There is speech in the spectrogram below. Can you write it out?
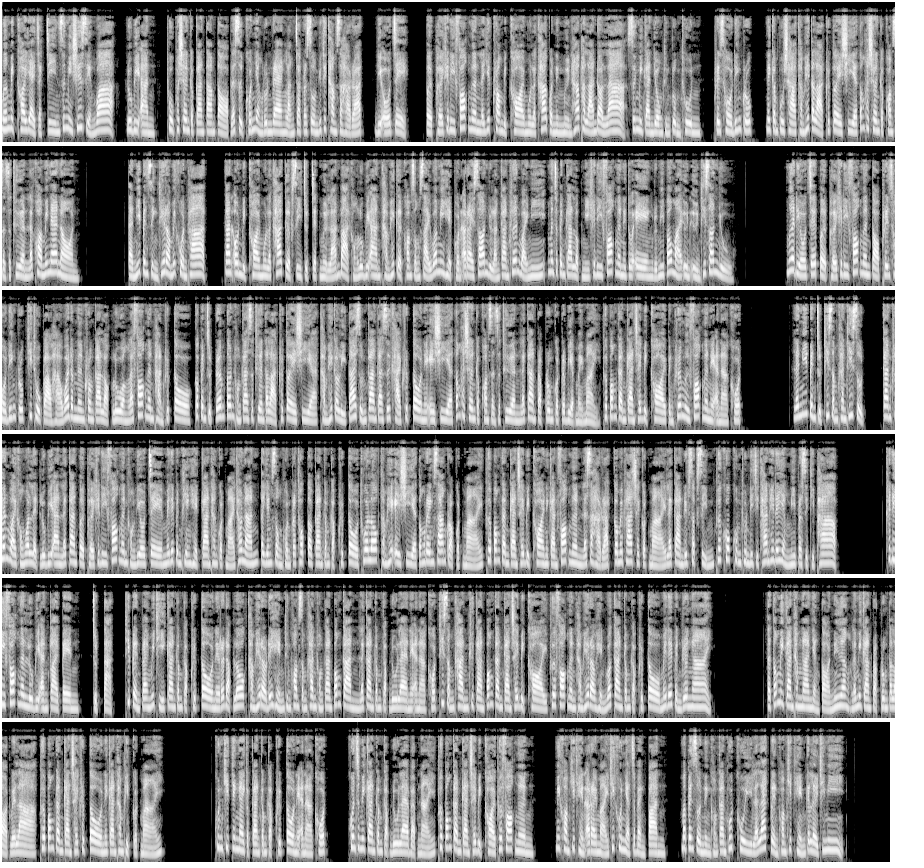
เมืองบิตคอยใหญ่จากจีนซึ่งมีชื่อเสียงว่าลูบิอัน ถูกเผชิญกับการตามตอบและสืบค้นอย่างรุนแรงหลังจากกระทรวงยุติธรรมสหรัฐ DOJ เปิดเผยคดีฟอกเงินและยึดครองบิตคอยมูลค่ากว่า 15,000 ล้านดอลลาร์ ซึ่งมีการโยงถึงกลุ่มทุน Prince Holding Group ในกัมพูชาทำให้ตลาดคริปโตเอเชียต้องเผชิญกับความสั่นสะเทือนและความไม่แน่นอน แต่นี่เป็นสิ่งที่เราไม่ควรพลาด การโอนบิตคอยมูลค่าเกือบ 4.7 หมื่นล้านบาทของลูบิอันทำให้เกิดความสงสัยว่ามีเหตุผลอะไรซ่อนอยู่หลังการเคลื่อนไหวนี้ มันจะเป็นการหลบหนีคดีฟอกเงินในตัวเอง หรือมีเป้าหมายอื่น ๆ ที่ซ่อนอยู่ เมื่อ DOJ เปิดเผยคดีฟอกเงินต่อ Prince Holding Group ที่ถูกกล่าวหาว่าดำเนินโครงการหลอกลวงและฟอกเงินผ่านคริปโต ก็เป็นจุดเริ่มต้นของการสะเทือนตลาดคริปโตเอเชียทำให้เกาหลีใต้ศูนย์กลางการซื้อขายคริปโตในเอเชีย ต้องเผชิญกับความสั่นสะเทือนและการปรับปรุงกฎระเบียบใหม่ ๆ เพื่อป้องกันการใช้บิตคอยเป็นเครื่องมือฟอกเงินในอนาคต และนี่เป็นจุดที่สำคัญที่สุด การเคลื่อนไหวของ Wallet Lubian และการเปิดเผยคดีฟอกเงินของ DOJ ไม่ได้เป็นเพียงเหตุการณ์ทางกฎหมายเท่านั้น แต่ยังส่งผลกระทบต่อการกำกับคริปโตทั่วโลกทำให้เอเชียต้องเร่งสร้างกรอบกฎหมาย เพื่อป้องกันการใช้บิตคอยในการฟอกเงิน และสหรัฐก็ไม่พลาดใช้กฎหมายและการริบทรัพย์สิน เพื่อควบคุมทุนดิจิทัลให้ได้อย่างมีประสิทธิภาพ คดีฟอกเงิน Lubian กลายเป็น จุดตัด ที่เปลี่ยนแปลงวิธีการกำกับคริปโตในระดับโลกทำให้เราได้เห็นถึงความสำคัญของการป้องกัน และการกำกับดูแลในอนาคตที่สำคัญคือการป้องกันการใช้บิตคอยเพื่อฟอกเงินทำให้เราเห็นว่าการกำกับคริปโตไม่ได้เป็นเรื่องง่าย แต่ต้องมีการทำงานอย่างต่อเนื่อง และมีการปรับปรุงตลอดเวลา เพื่อป้องกันการใช้คริปโตในการทำผิดกฎหมาย คุณคิดยังไงกับการกำกับคริปโตในอนาคต ควรจะมีการกำกับดูแลแบบไหน เพื่อป้องกันการใช้บิตคอยเพื่อฟอกเงิน มีความคิดเห็นอะไรไหมที่คุณอยากจะแบ่งปัน มาเป็นส่วนหนึ่งของการพูดคุยและแลกเปลี่ยนความคิดเห็นกันเลยที่นี่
